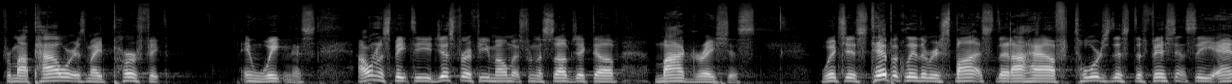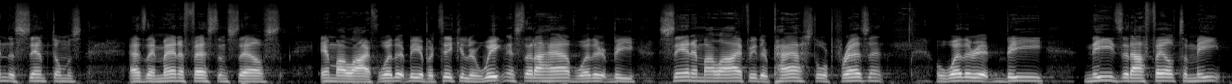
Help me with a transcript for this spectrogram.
for my power is made perfect in weakness." I want to speak to you just for a few moments from the subject of my gracious which is typically the response that I have towards this deficiency and the symptoms as they manifest themselves in my life, whether it be a particular weakness that I have, whether it be sin in my life, either past or present, or whether it be needs that I fail to meet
